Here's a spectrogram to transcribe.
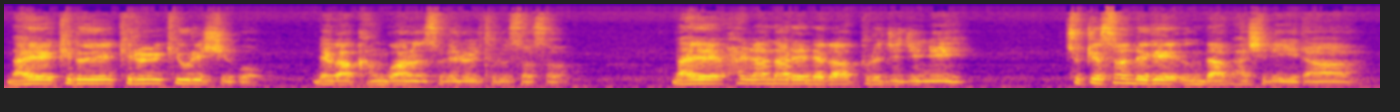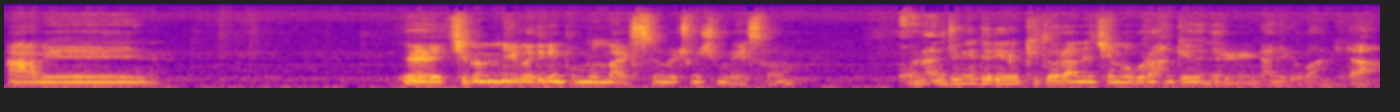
나의 기도에 귀를 기울이시고 내가 간구하는 소리를 들으소서. 나의 환난 날에 내가 부르짖으니 주께서 내게 응답하시리이다. 아멘. 예, 지금 읽어드린 본문 말씀을 중심으로 해서 고난 중에 드리는 기도라는 제목으로 함께 은혜를 나누려고 합니다.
